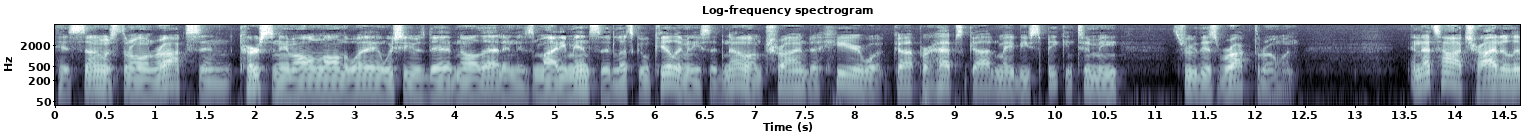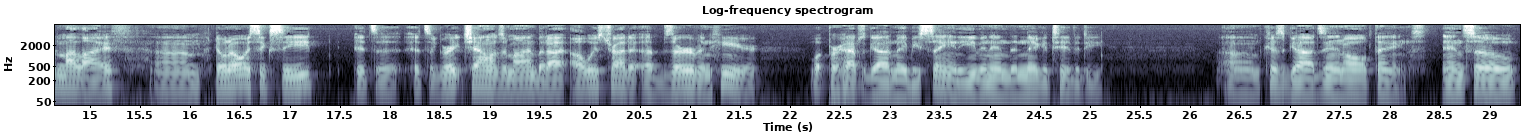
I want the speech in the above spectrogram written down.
his son was throwing rocks and cursing him all along the way and wish he was dead and all that. And his mighty men said, Let's go kill him. And he said, No, I'm trying to hear what God, perhaps God may be speaking to me through this rock throwing. And that's how I try to live my life. Um, don't always succeed it's a it's a great challenge of mine, but I always try to observe and hear what perhaps God may be saying, even in the negativity, because um, God's in all things. And so,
